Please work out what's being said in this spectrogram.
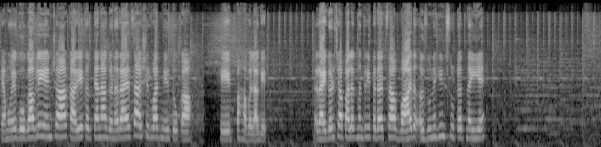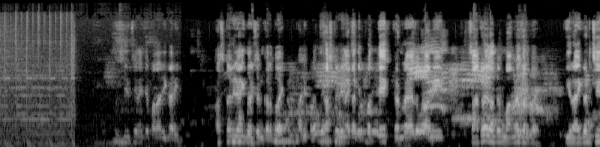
त्यामुळे गोगावले यांच्या कार्यकर्त्यांना गणरायाचा आशीर्वाद मिळतो का? हे पाहावं लागेल. रायगडच्या पालकमंत्रीपदाचा वाद अजूनही सुटत नाहीये. शिवसेनेचे पदाधिकारी अष्टविनायक दर्शन करतोय आणि प्रत्येक अष्टविनायकातील प्रत्येक गणरायाजवळ आम्ही साकडं घालतोय मागणं करतोय की रायगडचे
